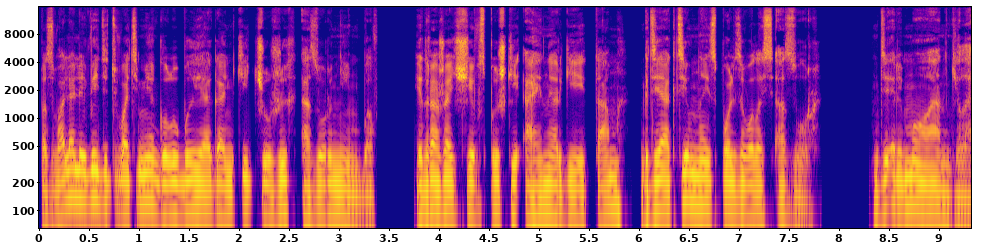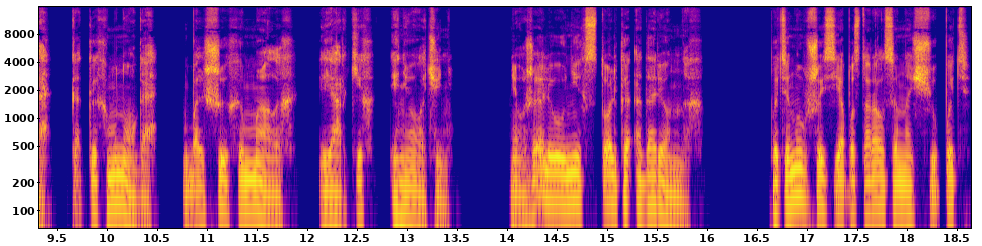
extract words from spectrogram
позволяли видеть во тьме голубые огоньки чужих азур-нимбов и дрожащие вспышки А-энергии там, где активно использовалась азур. Дерьмо ангела, как их много, больших и малых, ярких и не очень. Неужели у них столько одаренных? Потянувшись, я постарался нащупать,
